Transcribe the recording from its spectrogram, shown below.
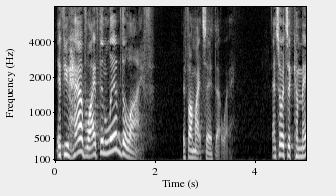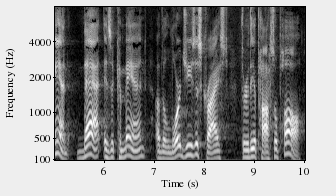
If you have life, then live the life if I might say it that way. And so it's a command. That is a command of the Lord Jesus Christ through the Apostle Paul.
